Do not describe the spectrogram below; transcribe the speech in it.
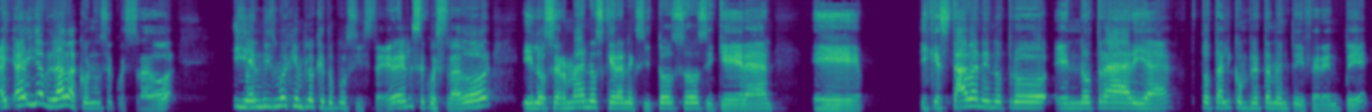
ella hablaba con un secuestrador y el mismo ejemplo que tú pusiste, era el secuestrador y los hermanos que eran exitosos y que eran, eh, y que estaban en otro, en otra área total y completamente diferente.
